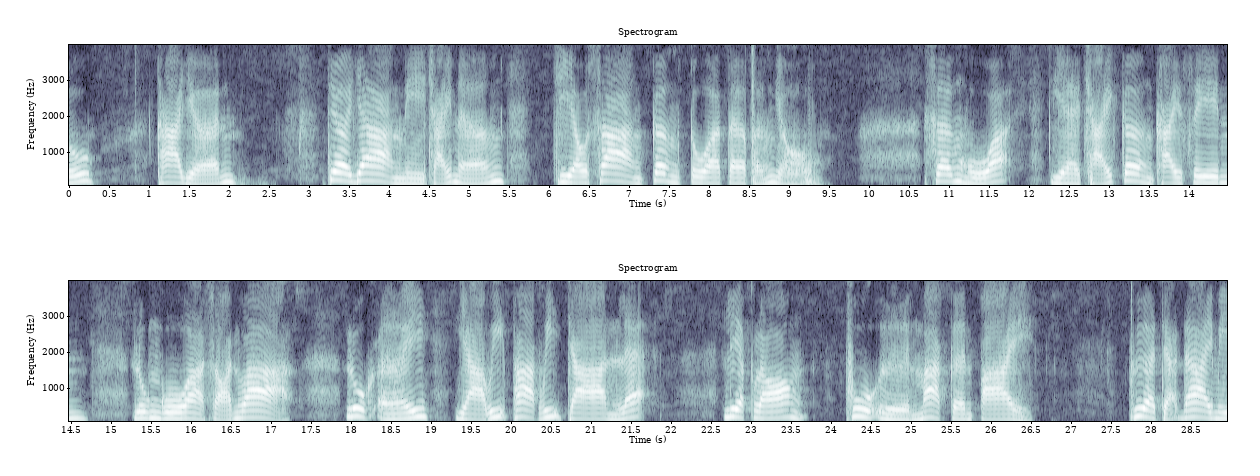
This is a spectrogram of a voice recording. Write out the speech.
วอเว่างหนีไฉเหนิง เจียวสร้างเกิ้งตัวเตอเลุงวัวสอนว่า ลูกเอ๋ย อย่าวิพากวิจารณ์และเรียกร้องผู้อื่นมากเกินไป เพื่อจะได้มี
